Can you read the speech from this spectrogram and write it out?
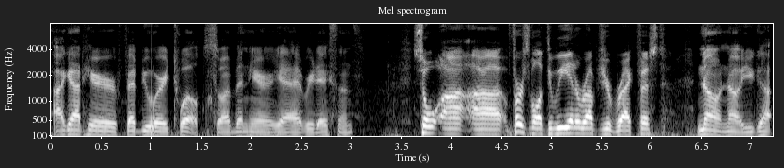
I got here February 12th, so I've been here, yeah, every day since. So, uh, uh, first of all, did we interrupt your breakfast? No, no, you got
